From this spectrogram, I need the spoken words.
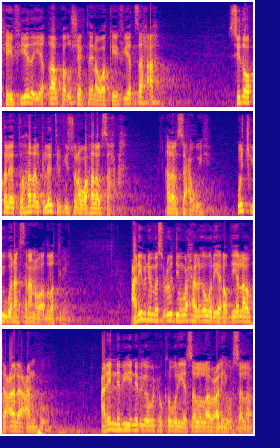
Kayfiyada iyo qaabkaad u sheegtayna waa kayfiyad sax ah. Sidoo kaleeto hadalka laftirkiisuna waa hadal sax ah. Hadal saxa weeye wejgii wanaagsanaana waad la timi can ibni mascuudin waxaa laga wariyey radia allahu tacaala canhu. Can inebiyi nebiga wuxuu ka wariyey sala allahu calayhi wasalam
